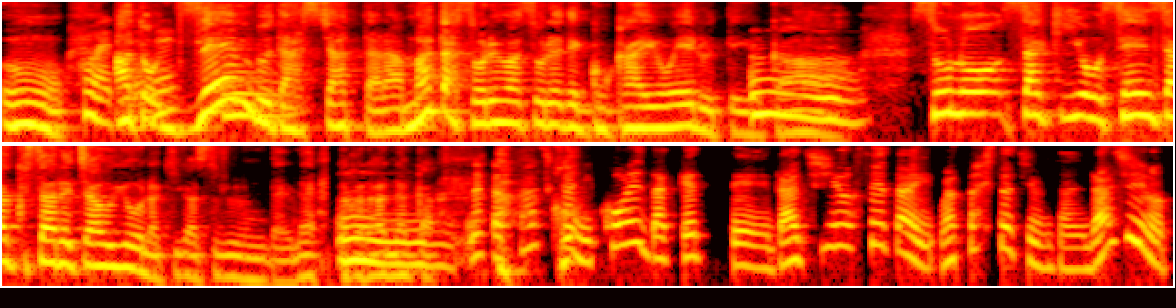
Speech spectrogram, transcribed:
うん、ね、あと全部出しちゃったら、またそれはそれで誤解を得るっていうか、うん、その先を詮索されちゃうような気がするんだよね。だからなんか、うん、なんか確かに声だけってラジオ世代私たちみたいにラジオっ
